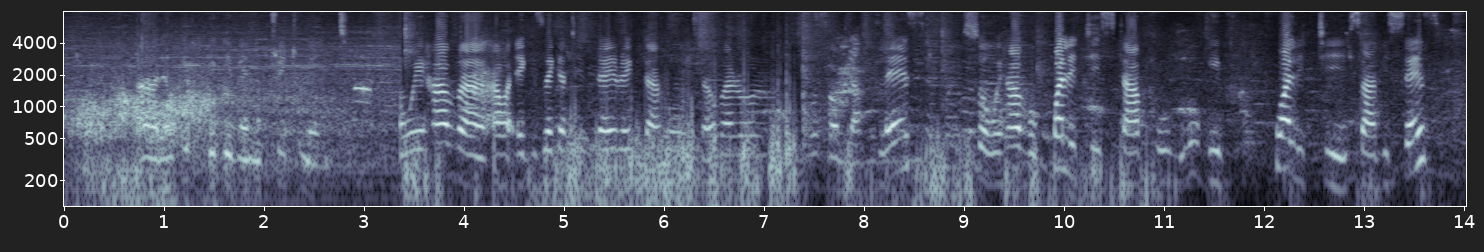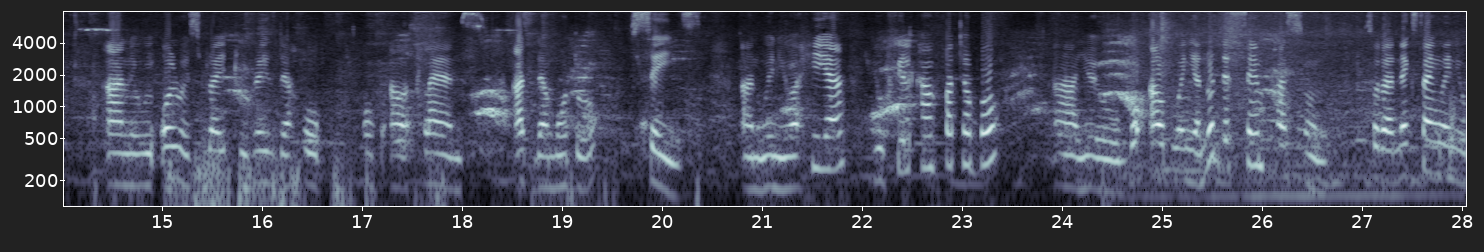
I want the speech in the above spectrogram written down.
uh, they will be given treatment. We have uh, our executive director who is overall boss of the place. So we have a quality staff who, who give quality services and we always try to raise the hope of our clients as the motto says. And when you are here, you feel comfortable. Uh, you go out when you're not the same person. So that next time when you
